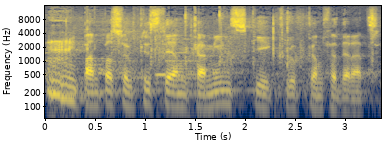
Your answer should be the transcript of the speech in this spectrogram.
Pan poseł Krystian Kamiński, klub Konfederacja.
